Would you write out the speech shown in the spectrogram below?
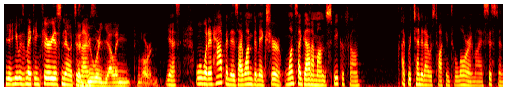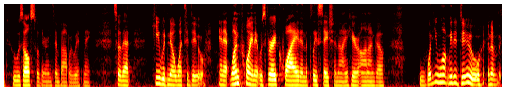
He he was making furious notes. And was- you were yelling to Lauren. Yes. Well, what had happened is I wanted to make sure, once I got him on the speakerphone, I pretended I was talking to Lauren, my assistant, who was also there in Zimbabwe with me, so that he would know what to do. And at one point, it was very quiet in the police station, and I hear Anand go, What do you want me to do? And I'm like,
